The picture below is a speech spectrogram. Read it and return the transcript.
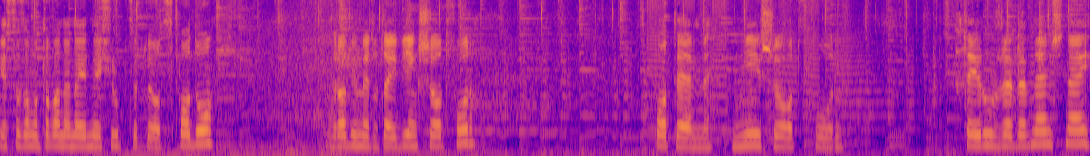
Jest to zamontowane na jednej śrubce tutaj od spodu. Zrobimy tutaj większy otwór. Potem mniejszy otwór w tej rurze wewnętrznej.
